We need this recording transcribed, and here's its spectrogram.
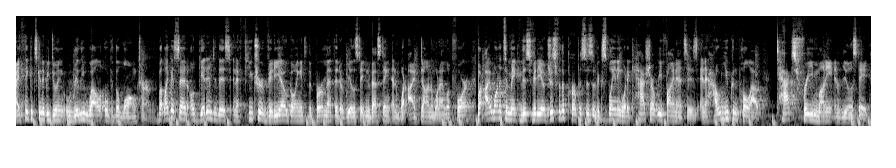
I think it's gonna be doing really well over the long term. But like I said, I'll get into this in a future video going into the BRRRR method of real estate investing and what I've done and what I look for. But I wanted to make this video just for the purposes of explaining what a cash out refinance is and how you can pull out tax free money in real estate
